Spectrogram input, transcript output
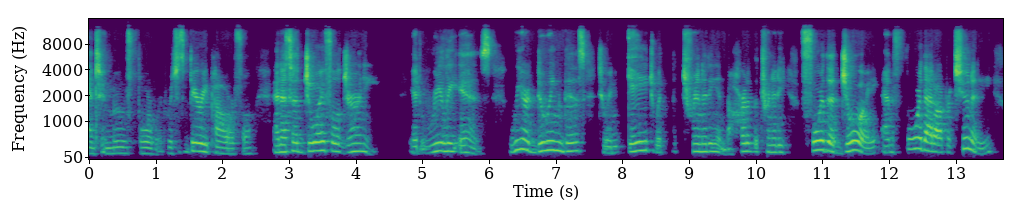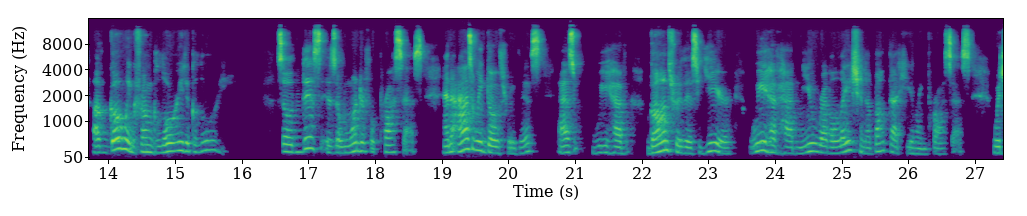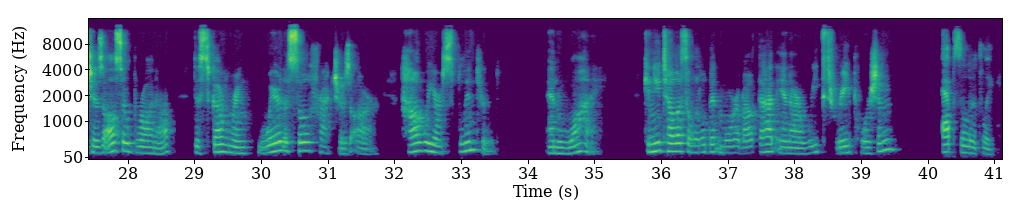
and to move forward, which is very powerful. And it's a joyful journey. It really is. We are doing this to engage with the Trinity and the heart of the Trinity for the joy and for that opportunity of going from glory to glory. So, this is a wonderful process. And as we go through this, as we have gone through this year, we have had new revelation about that healing process, which has also brought up discovering where the soul fractures are, how we are splintered, and why. Can you tell us a little bit more about that in our week three portion? Absolutely.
